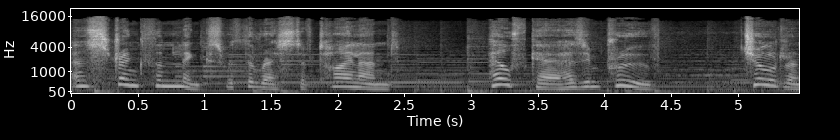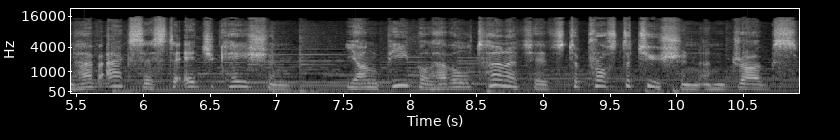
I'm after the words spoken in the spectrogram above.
and strengthen links with the rest of Thailand. Healthcare has improved. Children have access to education. Young people have alternatives to prostitution and drugs.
